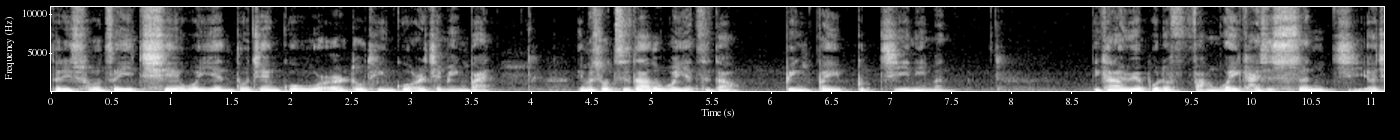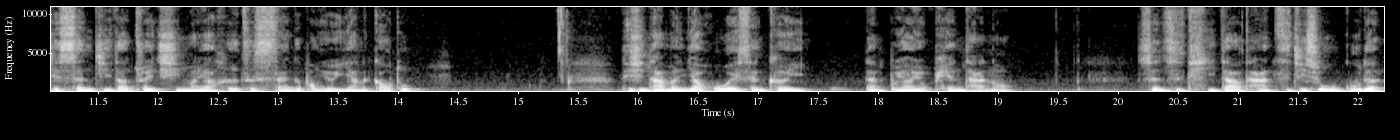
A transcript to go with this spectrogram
这里说：“这一切我眼都见过，我耳都听过，而且明白。你们所知道的，我也知道，并非不及你们。”你看到约伯的防卫开始升级，而且升级到最起码要和这三个朋友一样的高度，提醒他们要护卫神可以，但不要有偏袒哦。甚至提到他自己是无辜的。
